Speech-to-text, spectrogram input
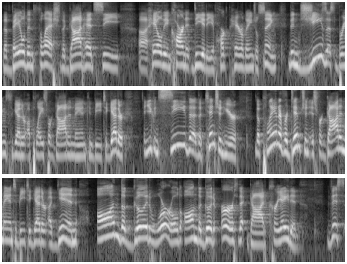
the veiled in flesh, the Godhead see, uh, hail the incarnate deity of Hark the Herald Angels Sing. Then Jesus brings together a place where God and man can be together. And you can see the, the tension here. The plan of redemption is for God and man to be together again on the good world, on the good earth that God created. This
